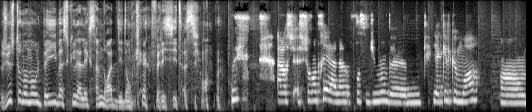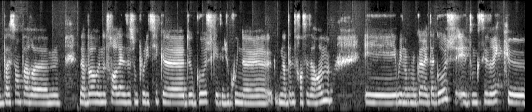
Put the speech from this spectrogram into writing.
juste au moment où le pays bascule à l'extrême droite, dis donc. Félicitations. Alors, je, je suis rentrée à la France du Monde euh, il y a quelques mois en passant par euh, d'abord une autre organisation politique euh, de gauche qui était du coup une, euh, une antenne française à Rome. Et oui, donc mon cœur est à gauche. Et donc c'est vrai que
